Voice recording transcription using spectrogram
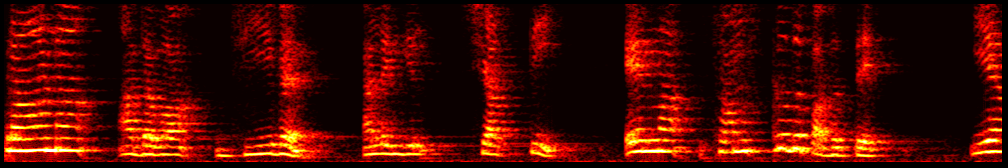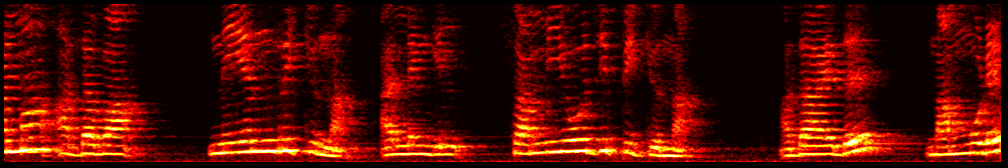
പ്രാണ അഥവാ ജീവൻ അല്ലെങ്കിൽ ശക്തി എന്ന സംസ്കൃത പദത്തെ യമ അഥവാ നിയന്ത്രിക്കുന്ന അല്ലെങ്കിൽ സംയോജിപ്പിക്കുന്ന അതായത് നമ്മുടെ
